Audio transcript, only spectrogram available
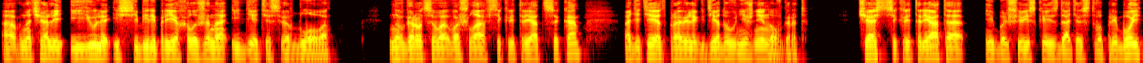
а в начале июля из Сибири приехала жена и дети Свердлова. Новгородцева вошла в секретариат ЦК, а детей отправили к деду в Нижний Новгород. Часть секретариата и большевистское издательство «Прибой»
